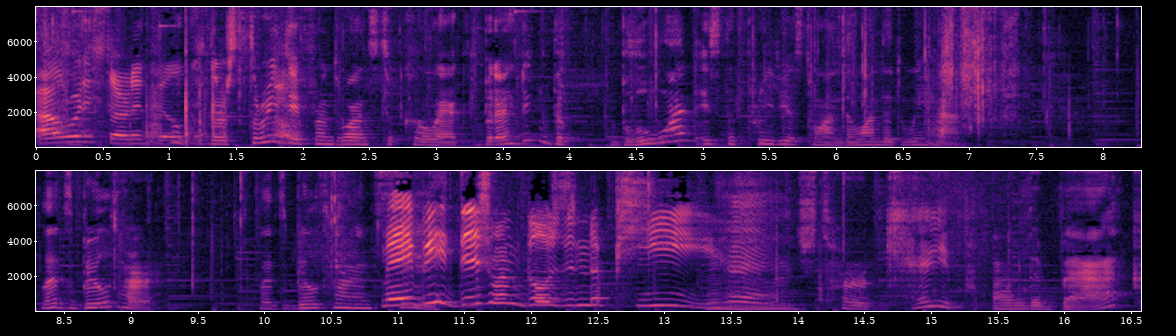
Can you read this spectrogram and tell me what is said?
I already started Look, building. there's three different ones to collect, but I think the blue one is the prettiest one, the one that we have. Let's build her. Let's build her and Maybe see. this one goes in the P. Mm-hmm. Just her cape on the back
